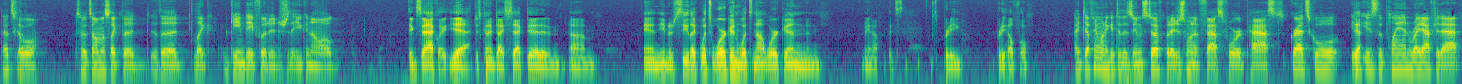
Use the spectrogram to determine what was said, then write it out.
that's So- cool so it's almost like the the like game day footage that you can all exactly. Yeah, just kind of dissect it and um, and you know see like what's working, what's not working, and you know it's it's pretty pretty helpful. I definitely want to get to the Zoom stuff, but I just want to fast forward past grad school. Yeah. Is the plan right after that?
